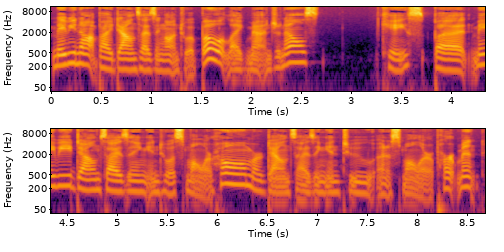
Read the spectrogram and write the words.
Maybe not by downsizing onto a boat like Matt and Janelle's case, but maybe downsizing into a smaller home or downsizing into a smaller apartment.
